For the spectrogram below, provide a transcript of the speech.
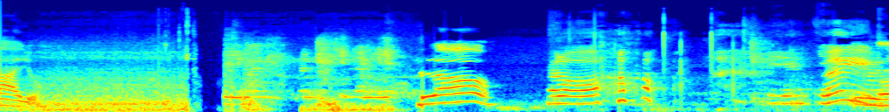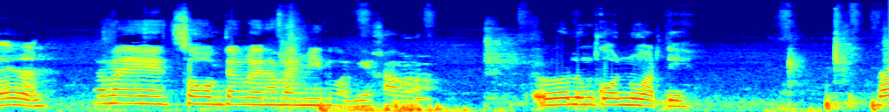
ตาอยู่ฮัลโหลฮัลโหลเฮ้ยอยู่ไหนน่ะทำไมโซมจังเลยทำไมมีหนวดมีเขาอะเออลืมโกนหนวดดิแม่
